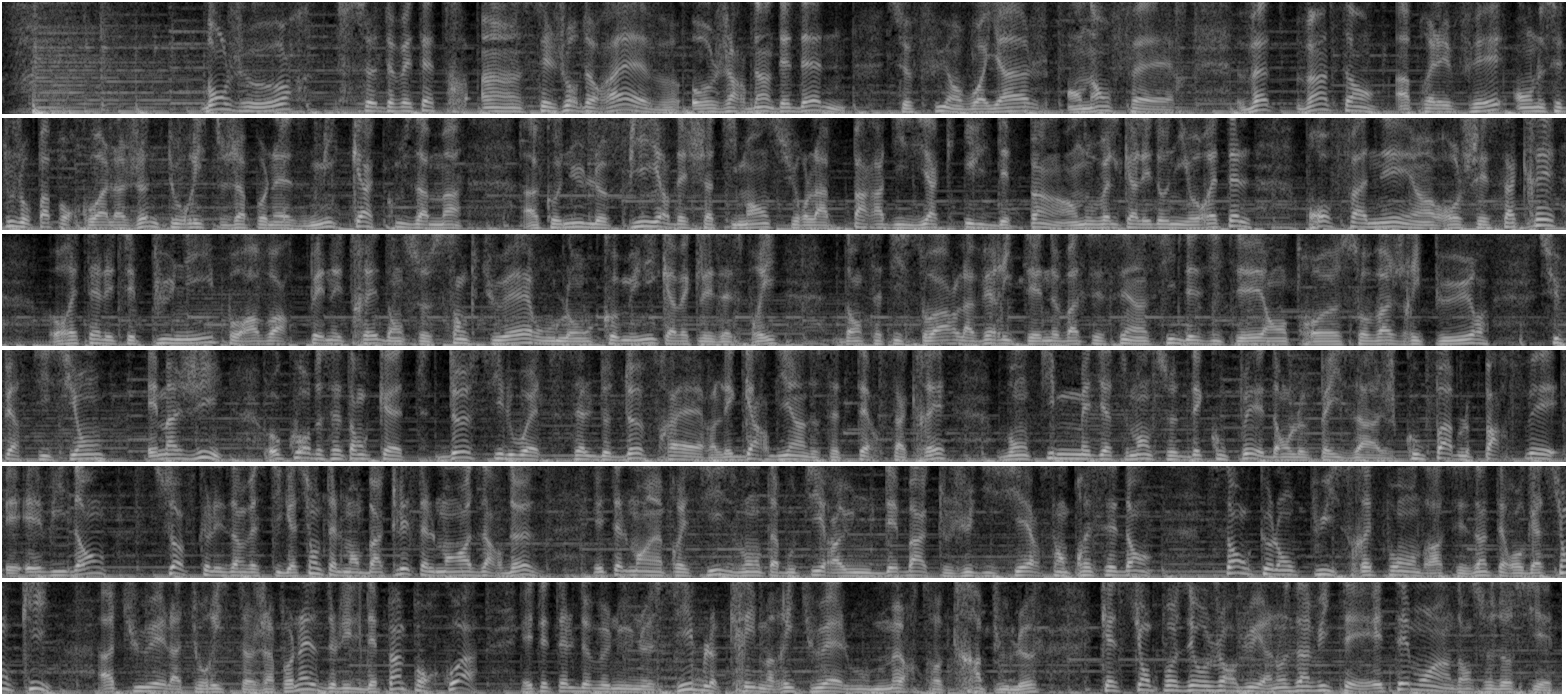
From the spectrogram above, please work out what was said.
Bonjour, ce devait être un séjour de rêve au Jardin d'Éden. Ce fut un voyage en enfer. 20, ans après les faits, on ne sait toujours pas pourquoi la jeune touriste japonaise Mika Kusama a connu le pire des châtiments sur la paradisiaque île des Pins en Nouvelle-Calédonie. Aurait-elle profané un rocher sacré? Aurait-elle été punie pour avoir pénétré dans ce sanctuaire où l'on communique avec les esprits? Dans cette histoire, la vérité ne va cesser ainsi d'hésiter entre sauvagerie pure, superstition et magie. Au cours de cette enquête, deux silhouettes, celles de deux frères, les gardiens de cette terre sacrée, vont immédiatement se découper dans le paysage. Coupable parfait et évident, sauf que les investigations tellement bâclées, tellement hasardeuses et tellement imprécises vont aboutir à une débâcle judiciaire sans précédent, sans que l'on puisse répondre à ces interrogations qui, a tué la touriste japonaise de l'île des Pins? Pourquoi était-elle devenue une cible? Crime rituel ou meurtre crapuleux? Question posée aujourd'hui à nos invités et témoins dans ce dossier.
